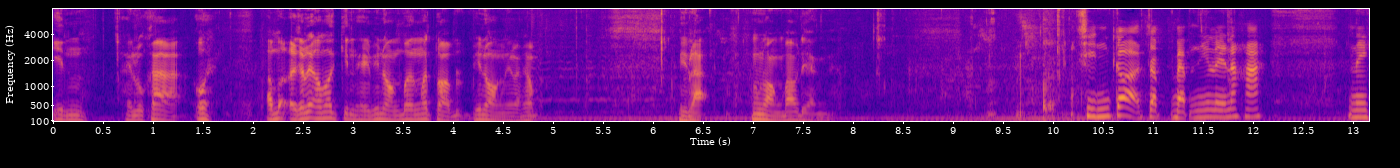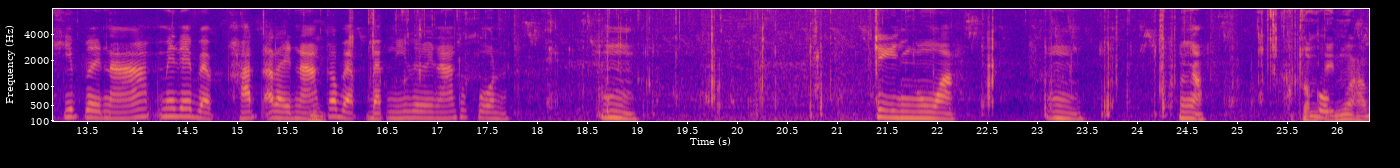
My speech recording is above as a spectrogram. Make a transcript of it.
กินให้ลูกค้า โอ้ย เอามาเออก็เลยเอามากินให้พี่น้องเบิ้งมาตอบพี่น้องนี่แหละครับ นี่ละน้องเบาแดงชิ้นก็จะแบบนี้เลยนะคะ ในคลิปเลยนะ ไม่ได้แบบคัดอะไรนะ ก็แบบแบบนี้เลยนะทุกคน อืมจีนงัว อืมเนาะสมตีนว่าครับ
